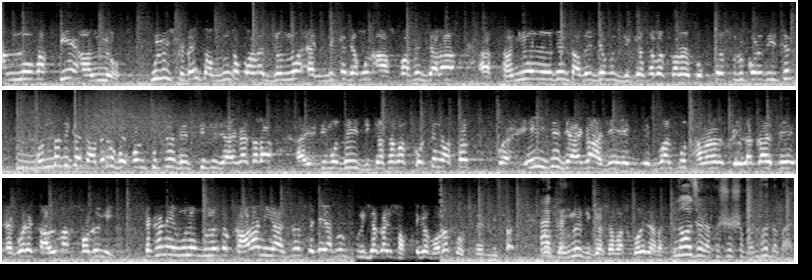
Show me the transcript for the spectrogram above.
আনলো বা কে আনলো? পুলিশ সেটাই তদন্ত করার জন্য একদিকে যেমন আশপাশের যারা স্থানীয় রয়েছেন তাদের যেমন জিজ্ঞাসাবাদ করার প্রক্রিয়া শুরু করে দিয়েছেন অন্যদিকে তাদেরও গোপন সূত্রে বেশ কিছু জায়গায় তারা ইতিমধ্যেই জিজ্ঞাসাবাদ করছেন। অর্থাৎ এই যে জায়গা যে ইকবালপুর থানার এলাকায় যে একবারে কালমাস সরণি সেখানে এগুলো মূলত কারা নিয়ে আসলো সেটাই এখন পুলিশের কাছে সব থেকে বড় প্রশ্নের বিষয়। সেগুলো জিজ্ঞাসাবাদ করে জানাচ্ছে। নজর রাখো সুশোভন ধন্যবাদ।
